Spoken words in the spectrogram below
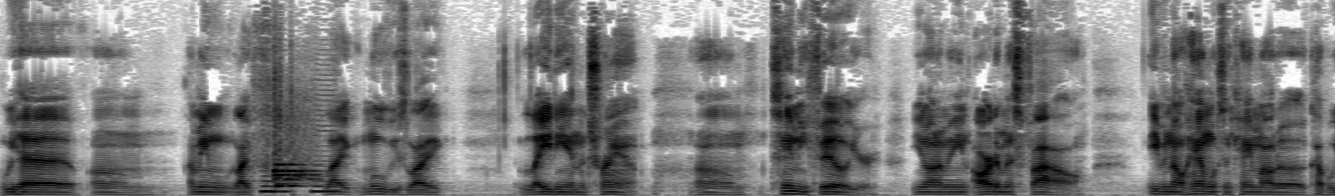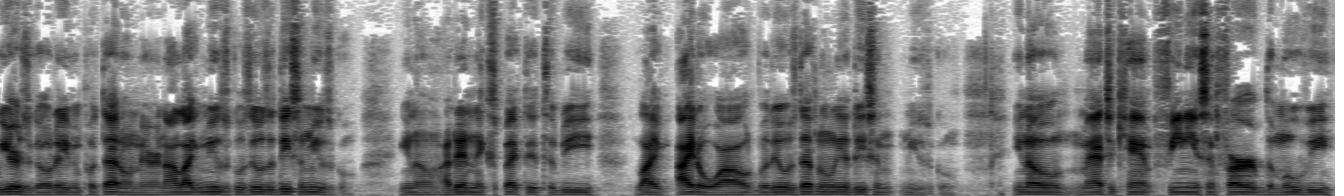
we have um I mean, like mm-hmm. like movies like Lady and the Tramp, um, Timmy Failure. You know what I mean? Artemis Fowl. Even though Hamilton came out a couple years ago, they even put that on there. And I like musicals. It was a decent musical. You know, I didn't expect it to be like Idlewild, but it was definitely a decent musical. You know, Magic Camp, Phineas and Ferb, the movie.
